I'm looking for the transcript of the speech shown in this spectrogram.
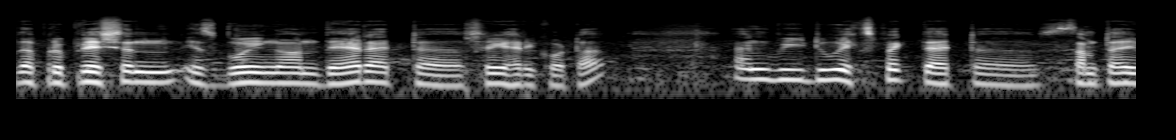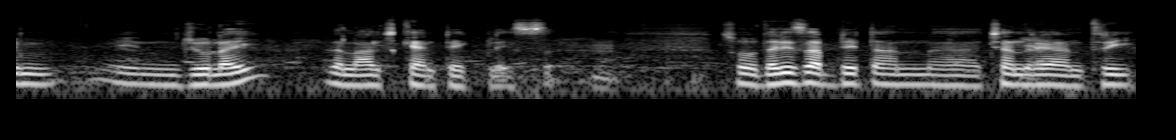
The preparation is going on there at uh, Sriharikota, and we do expect that uh, sometime in July the launch can take place. So that is update on uh, Chandrayaan 3.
